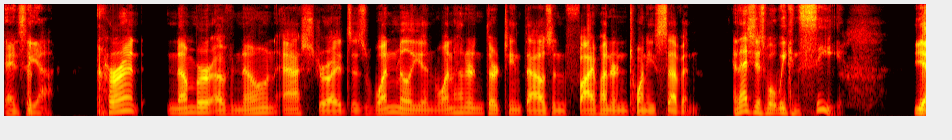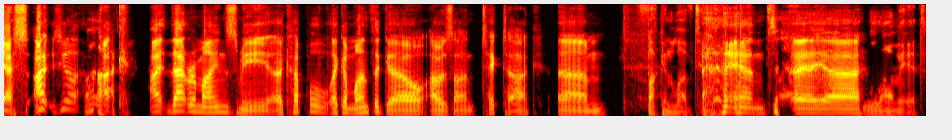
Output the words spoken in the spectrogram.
And so, yeah, Current number of known asteroids is 1,113,527. and that's just what we can see. Yes, I you know I, Fuck. I that reminds me a couple like a month ago I was on TikTok um Fucking love to. and I uh love it.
